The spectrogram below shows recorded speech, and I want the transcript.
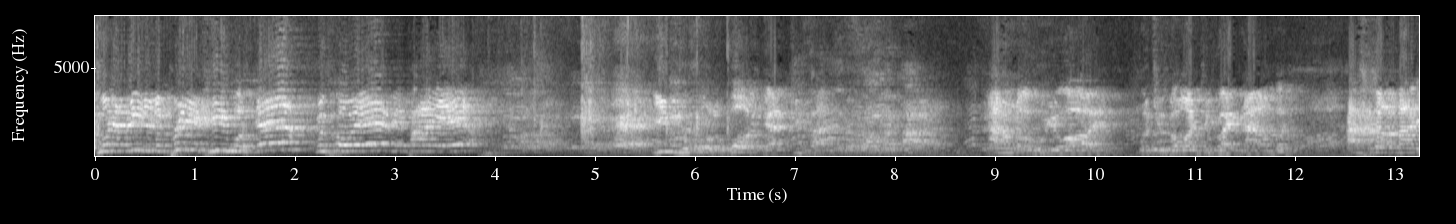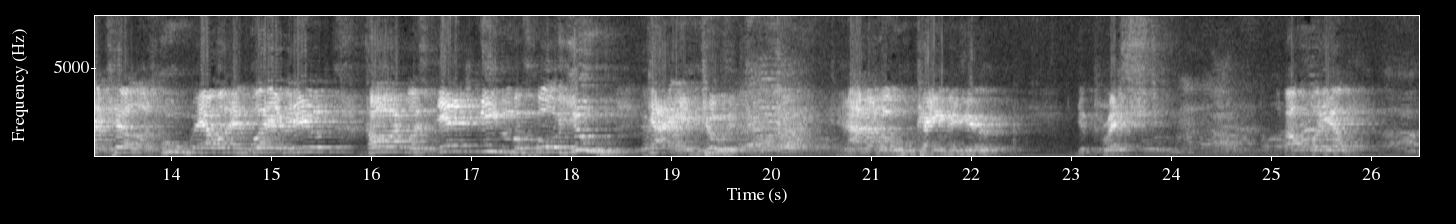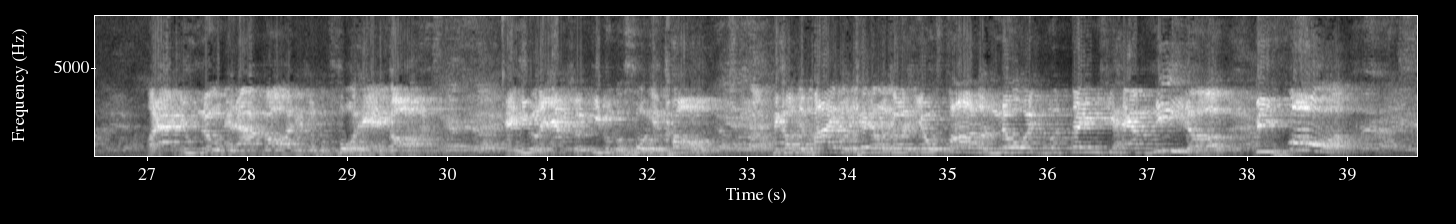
When I needed a bridge, he was there before everybody else. Even before the water got too high. I don't know who you are and what you're going through right now, but I stopped by to tell us whoever and whatever it is, God was in it even before you got into it. And I don't know who came in here depressed about whatever. But I do know that our God is a beforehand God. And he will answer even before you call. Because the Bible tells us your Father knows what things you have need of before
